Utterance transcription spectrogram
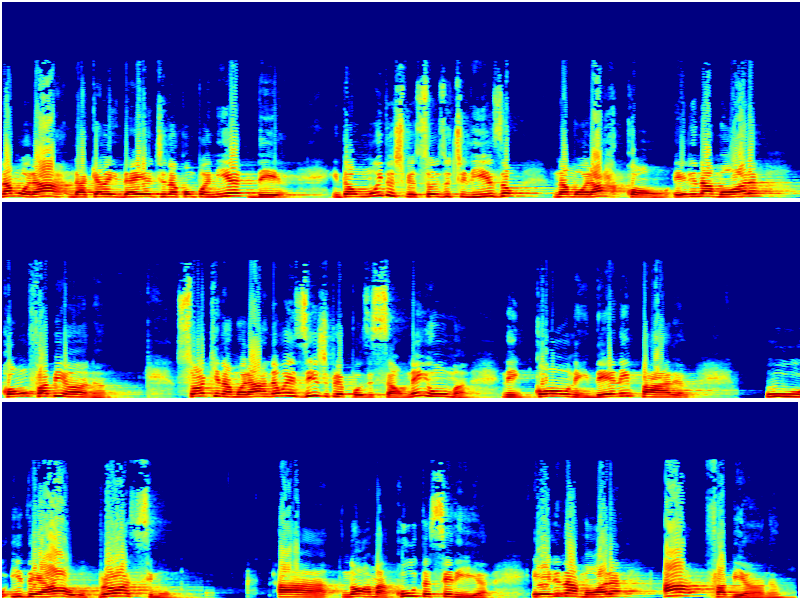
Namorar dá aquela ideia de na companhia de. Então muitas pessoas utilizam namorar com. Ele namora com Fabiana. Só que namorar não exige preposição nenhuma, nem com, nem de, nem para. O ideal, o próximo, a norma culta seria: ele namora a Fabiana.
